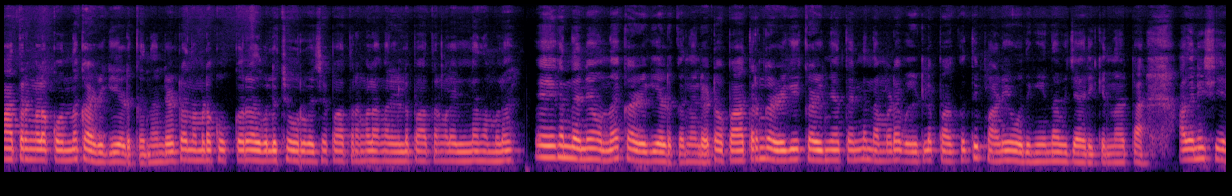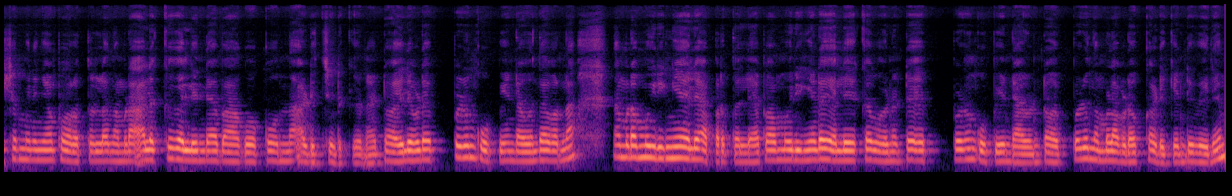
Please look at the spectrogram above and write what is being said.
പാത്രങ്ങളൊക്കെ ഒന്ന് കഴുകി എടുക്കുന്നുണ്ട് കേട്ടോ. നമ്മുടെ കുക്കർ അതുപോലെ ചോറ് വെച്ച പാത്രങ്ങൾ അങ്ങനെയുള്ള പാത്രങ്ങളെല്ലാം നമ്മൾ വേഗം തന്നെ ഒന്ന് കഴുകി എടുക്കുന്നുണ്ട് കേട്ടോ. പാത്രം കഴുകി കഴിഞ്ഞാൽ തന്നെ നമ്മുടെ വീട്ടിലെ പകുതി പണി ഒതുങ്ങി ഒതുങ്ങിയെന്നാണ് വിചാരിക്കുന്നത് കേട്ടോ. അതിനുശേഷം പിന്നെ ഞാൻ പുറത്തുള്ള നമ്മുടെ അലക്ക് കല്ലിന്റെ ആ ഭാഗമൊക്കെ ഒന്ന് അടിച്ചെടുക്കുകയാണ് കേട്ടോ. അതിലിവിടെ എപ്പോഴും കൂപ്പി ഉണ്ടാവും. എന്താ പറഞ്ഞാൽ നമ്മുടെ മുരിങ്ങ ഇല അപ്പുറത്തല്ലേ? അപ്പോൾ ആ മുരിങ്ങയുടെ ഇലയൊക്കെ വീണിട്ട് എപ്പോഴും കുപ്പി ഉണ്ടാകും കേട്ടോ. എപ്പോഴും നമ്മൾ അവിടെയൊക്കെ അടിക്കേണ്ടി വരും.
